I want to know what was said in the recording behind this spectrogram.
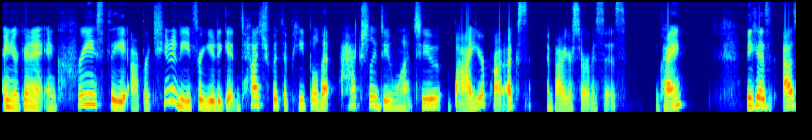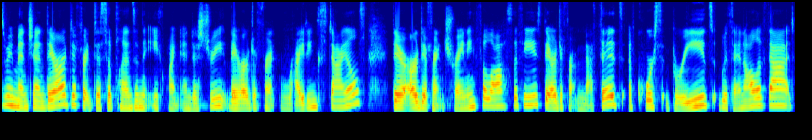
and you're going to increase the opportunity for you to get in touch with the people that actually do want to buy your products and buy your services. Okay? Because as we mentioned, there are different disciplines in the equine industry. There are different riding styles. There are different training philosophies. There are different methods, of course, breeds within all of that.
